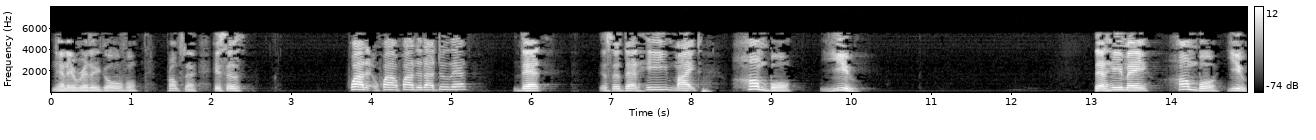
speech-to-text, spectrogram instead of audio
And then they're ready to go over promised. He says, why, why, why did I do that? That it says that he might humble you. That he may humble you.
